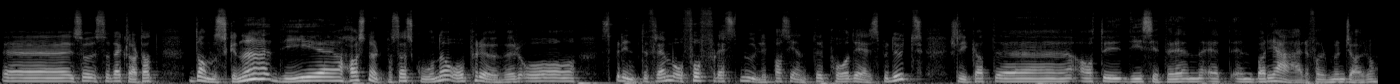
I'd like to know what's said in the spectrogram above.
Så, så, det er klart at danskene de har snørt på seg skoene og prøver å sprinte frem og få flest mulig pasienter på deres produkt, slik at, uh, at de, de, setter en, et, en, barriere for Munjaro.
